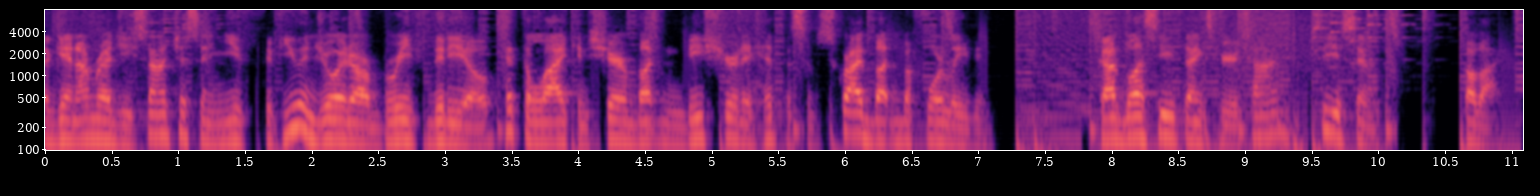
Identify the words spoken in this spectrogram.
Again, I'm Reggie Sanchez, and you, if you enjoyed our brief video, hit the like and share button. Be sure to hit the subscribe button before leaving. God bless you. Thanks for your time. See you soon. Bye bye.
